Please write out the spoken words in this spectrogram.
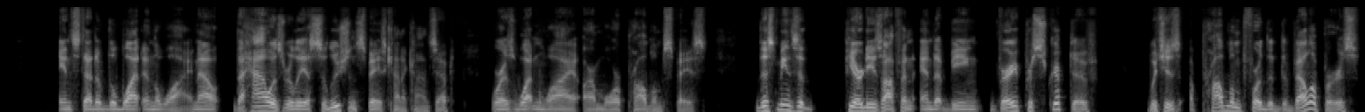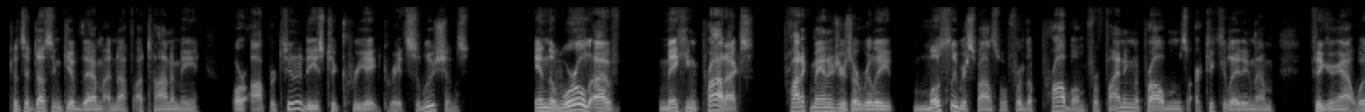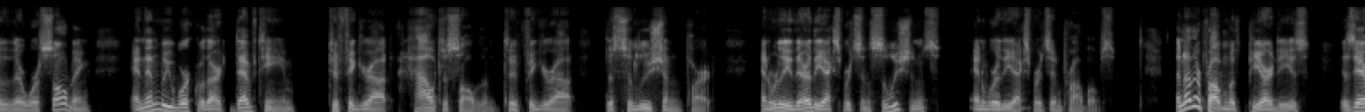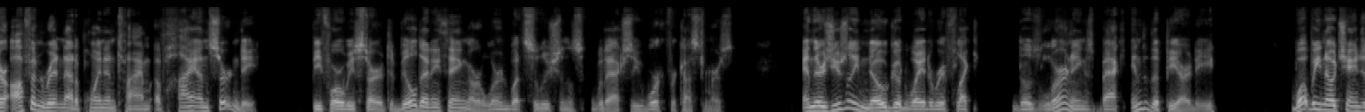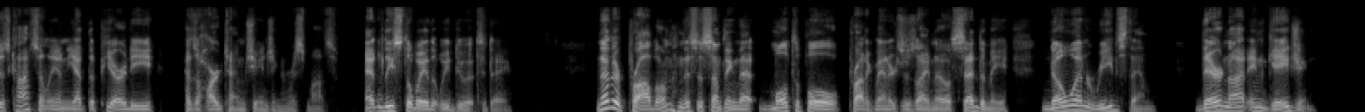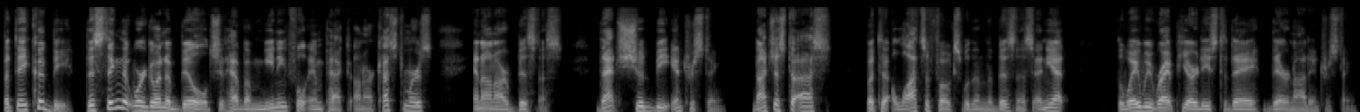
instead of the what and the why. Now, the how is really a solution space kind of concept, whereas what and why are more problem space. This means that PRDs often end up being very prescriptive, which is a problem for the developers because it doesn't give them enough autonomy or opportunities to create great solutions. In the world of making products, product managers are really mostly responsible for the problem, for finding the problems, articulating them, figuring out whether they're worth solving. And then we work with our dev team to figure out how to solve them, to figure out the solution part. And really, they're the experts in solutions, and we're the experts in problems. Another problem with PRDs is they are often written at a point in time of high uncertainty before we started to build anything or learned what solutions would actually work for customers. And there's usually no good way to reflect those learnings back into the PRD. What we know changes constantly, and yet the PRD has a hard time changing in response, at least the way that we do it today. Another problem, and this is something that multiple product managers I know said to me no one reads them. They're not engaging, but they could be. This thing that we're going to build should have a meaningful impact on our customers and on our business. That should be interesting, not just to us, but to lots of folks within the business. And yet, the way we write PRDs today, they're not interesting.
